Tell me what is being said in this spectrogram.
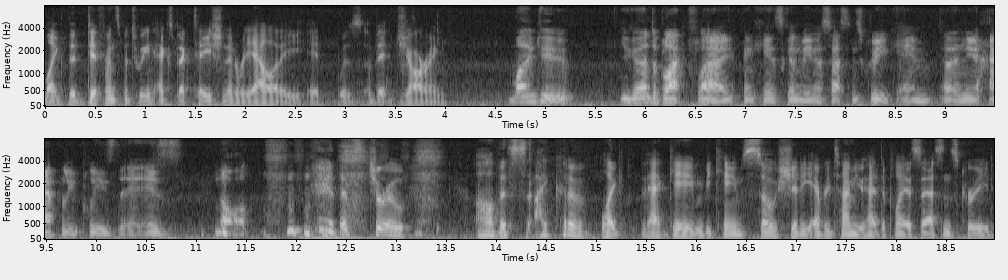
like the difference between expectation and reality. It was a bit jarring. Mind you, you go into Black Flag thinking it's going to be an Assassin's Creed game, and then you're happily pleased that it is not. That's true. Oh, this I could have like that game became so shitty every time you had to play Assassin's Creed.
